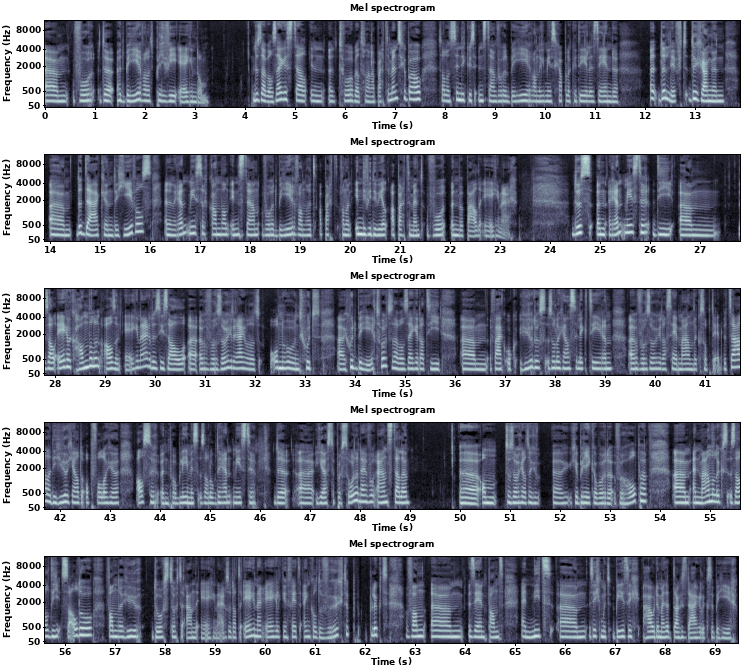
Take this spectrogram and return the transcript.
um, voor de, het beheer van het privé-eigendom. Dus dat wil zeggen, stel in het voorbeeld van een appartementsgebouw zal een syndicus instaan voor het beheer van de gemeenschappelijke delen, zijnde eh, de lift, de gangen, um, de daken, de gevels. En een rentmeester kan dan instaan voor het beheer van, het apart van een individueel appartement voor een bepaalde eigenaar. Dus een rentmeester die um, zal eigenlijk handelen als een eigenaar. Dus die zal uh, ervoor zorgen dragen dat het onroerend goed, uh, goed beheerd wordt. Dat wil zeggen dat die um, vaak ook huurders zullen gaan selecteren, ervoor zorgen dat zij maandelijks op tijd betalen, die huurgelden opvolgen. Als er een probleem is, zal ook de rentmeester de uh, juiste personen daarvoor aanstellen. om te zorgen dat uh, gebreken worden verholpen. Um, en maandelijks zal die saldo van de huur doorstorten aan de eigenaar, zodat de eigenaar eigenlijk in feite enkel de vruchten plukt van um, zijn pand en niet um, zich moet bezighouden met het dagsdagelijkse beheer.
